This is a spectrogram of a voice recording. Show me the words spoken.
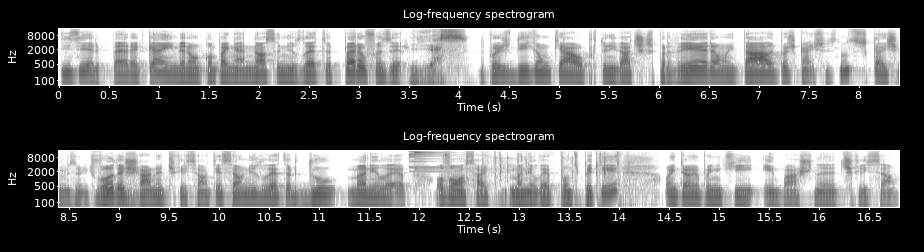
Dizer para quem ainda não acompanha a nossa newsletter para o fazer. Yes! Depois digam que há oportunidades que se perderam e tal, e depois queixem-se. Não se queixem, meus amigos. Vou deixar na descrição. Atenção, newsletter do MoneyLab. Ou vão ao site moneylab.pt ou então eu ponho aqui embaixo na descrição.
